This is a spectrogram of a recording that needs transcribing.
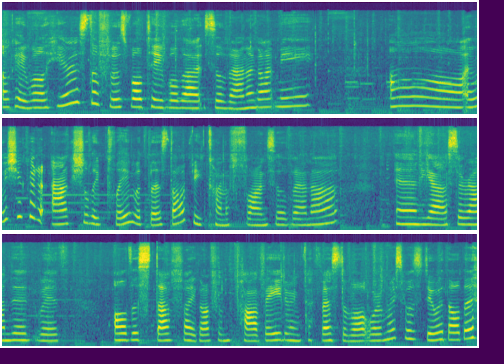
Okay, well here's the foosball table that Sylvana got me. Oh, I wish you could actually play with this. That would be kind of fun, Sylvana. And yeah, surrounded with all the stuff I got from Pavé during the festival. What am I supposed to do with all this?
